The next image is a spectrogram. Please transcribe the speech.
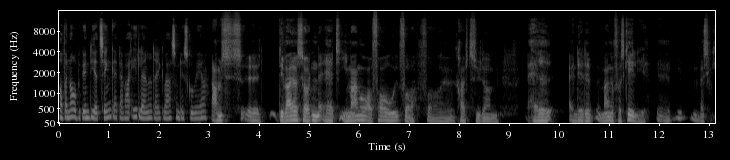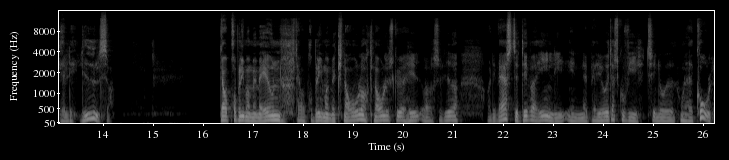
Og hvornår begyndte de at tænke, at der var et eller andet, der ikke var, som det skulle være? Jamen, øh, det var jo sådan, at i mange år forud for, for øh, kræftsygdommen havde Annette mange forskellige, øh, hvad skal vi kalde det, lidelser. Der var problemer med maven, der var problemer med knogler, knogleskørhed og så videre. Og det værste, det var egentlig en øh, periode, der skulle vi til noget, hun havde kol,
